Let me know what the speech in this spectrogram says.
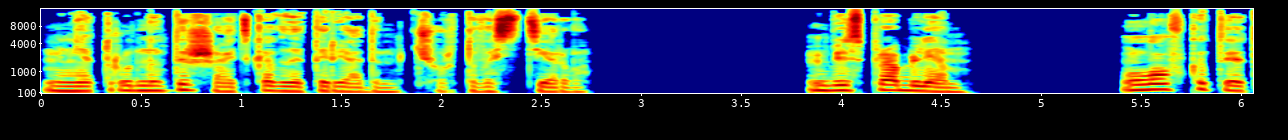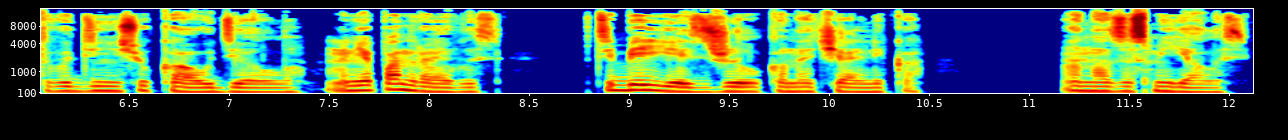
Мне трудно дышать, когда ты рядом, чертова стерва. Без проблем. Ловко ты этого Денисюка уделала. Мне понравилось. В тебе есть жилка начальника. Она засмеялась.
